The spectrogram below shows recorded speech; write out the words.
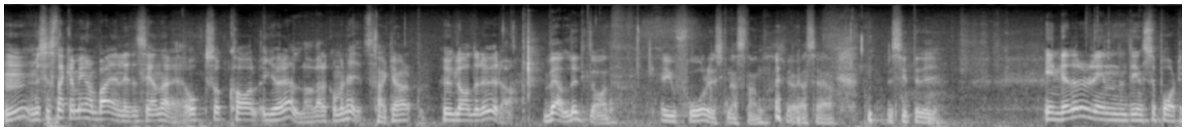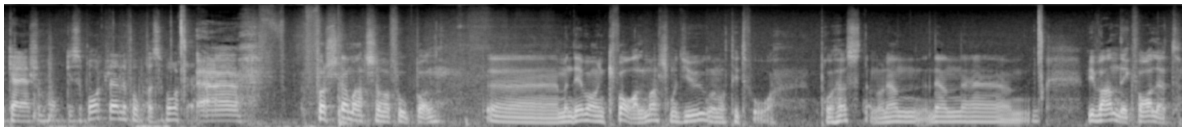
Mm, vi ska snacka mer om Bayern lite senare. Också Carl Jurell då, välkommen hit. Tackar. Hur glad är du idag? Väldigt glad. Euforisk nästan, skulle jag säga. Det sitter i. Inleder du din, din supporterkarriär som hockeysupporter eller fotbollssupporter? F- första matchen var fotboll. Eh, men det var en kvalmatch mot Djurgården 82 på hösten. Och den, den, eh, vi vann det kvalet.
